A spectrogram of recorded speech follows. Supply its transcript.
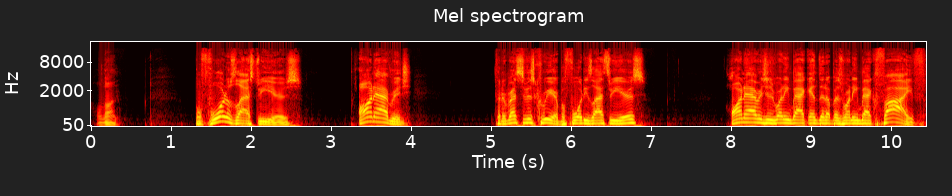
Hold on. Before those last three years, on average, for the rest of his career, before these last three years, on average, his running back ended up as running back five.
